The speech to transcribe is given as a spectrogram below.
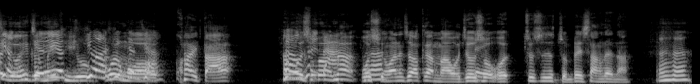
劲了，觉得又又问我快答，他为什么？那我选完了之后干嘛？我就说我就是准备上任啊。嗯哼，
